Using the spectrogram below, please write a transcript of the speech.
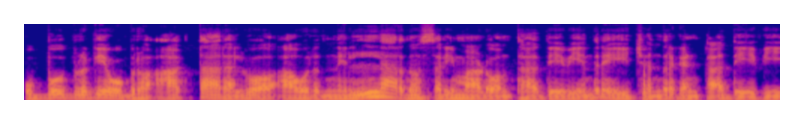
ಒಬ್ಬೊಬ್ರಿಗೆ ಒಬ್ಬರು ಆಗ್ತಾರಲ್ವೋ, ಅವ್ರನ್ನೆಲ್ಲರನ್ನೂ ಸರಿ ಮಾಡುವಂತಹ ದೇವಿ ಅಂದರೆ ಈ ಚಂದ್ರಘಂಟ ದೇವಿ.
